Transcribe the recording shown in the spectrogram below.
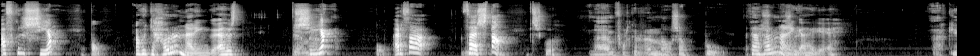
af hverju sjampó? af hverju ekki hárnæringu? eða þú veist, sjampó er það, það er stamt sko, Nei, en fólk er renna á sjampú. það er er hárnæringa það ekki Ekki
